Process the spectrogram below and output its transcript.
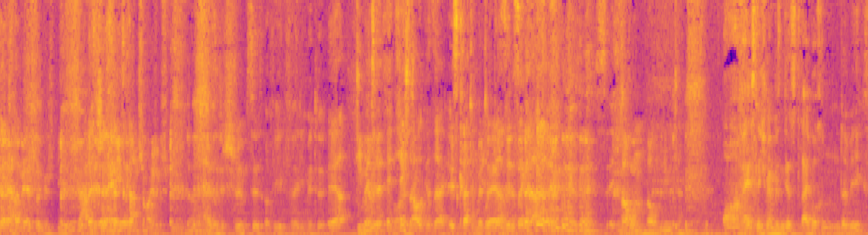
Wir haben ja schon gespielt. Da habt ihr schon schon mal gespielt. Ne? Also das Schlimmste ist auf jeden Fall die Mitte. ja. Die Mitte? Hätte ich auch gesagt. Ist gerade die Mitte, Da ja. sind wir gerade. Also Warum? Warum die Mitte? Oh, weiß nicht, wir sind jetzt drei Wochen unterwegs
